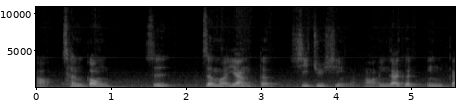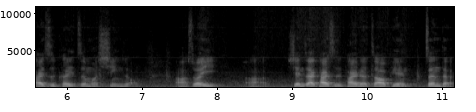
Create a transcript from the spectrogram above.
啊成功是这么样的戏剧性啊，应该可应该是可以这么形容啊，所以啊现在开始拍的照片真的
